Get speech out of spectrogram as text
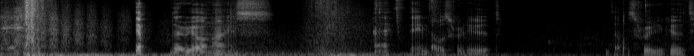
I guess. Yep, there we go, nice. Damn, that was really good. That was really good.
